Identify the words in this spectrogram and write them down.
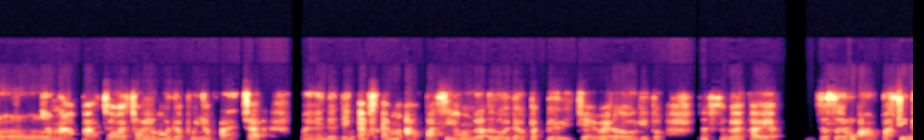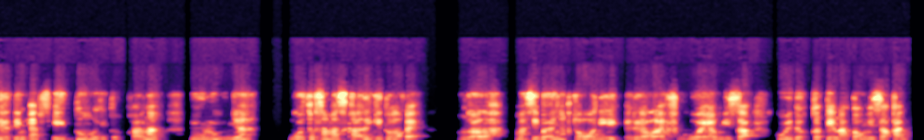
Eh, kenapa cowok-cowok yang udah punya pacar main dating apps emang apa sih yang nggak lo dapet dari cewek lo gitu? Terus gue kayak seseru apa sih dating apps itu? Gitu. Karena dulunya gue tuh sama sekali gitu loh kayak enggak lah masih banyak cowok di real life gue yang bisa gue deketin atau misalkan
